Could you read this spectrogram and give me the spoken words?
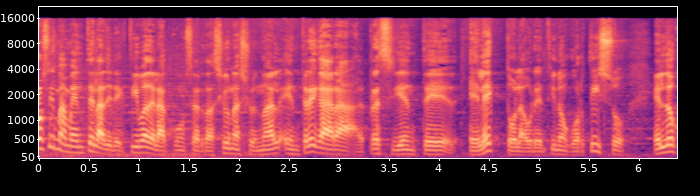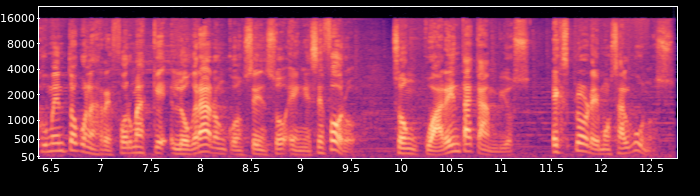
Próximamente la directiva de la Concertación Nacional entregará al presidente electo Laurentino Cortizo el documento con las reformas que lograron consenso en ese foro. Son 40 cambios. Exploremos algunos.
